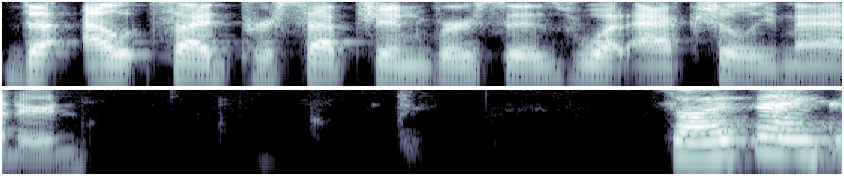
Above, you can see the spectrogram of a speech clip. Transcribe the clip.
the outside perception versus what actually mattered? So i think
